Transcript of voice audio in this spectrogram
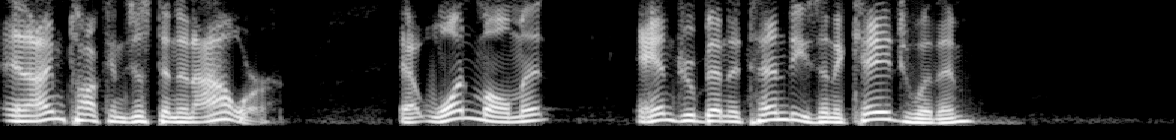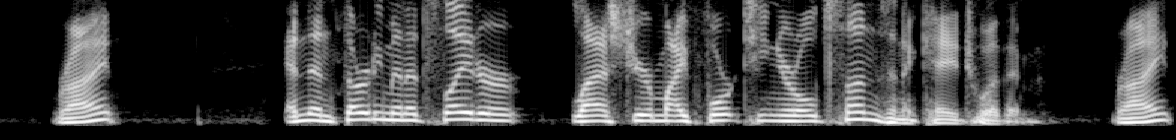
and I'm talking just in an hour. At one moment, Andrew Benintendi's in a cage with him, right? And then 30 minutes later, last year, my 14 year old son's in a cage with him, right?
